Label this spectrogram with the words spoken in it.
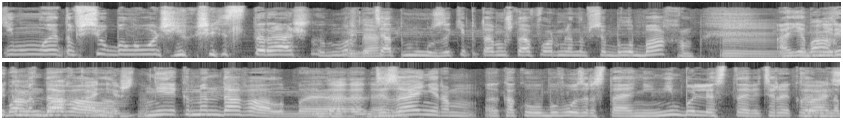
ему это все было очень-очень страшно. Может Да. быть, от музыки, потому что оформлено все было Бахом. М. А я бы Бах, не бах, бах, рекомендовала. конечно. Не рекомендовала бы Да-да-да-да. дизайнерам, э, какого бы возраста они ни были, ставить реквием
